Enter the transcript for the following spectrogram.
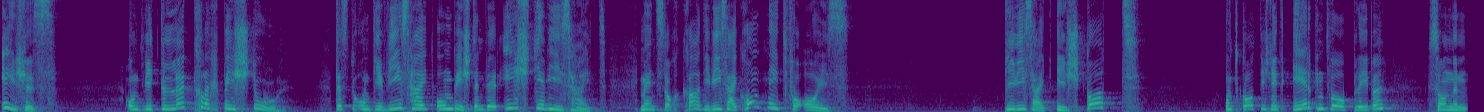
ist es und wie glücklich bist du, dass du um die Weisheit um bist. Denn wer ist die Weisheit? Wir haben es doch gehabt, die Weisheit kommt nicht von uns. Die Weisheit ist Gott. Und Gott ist nicht irgendwo geblieben, sondern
